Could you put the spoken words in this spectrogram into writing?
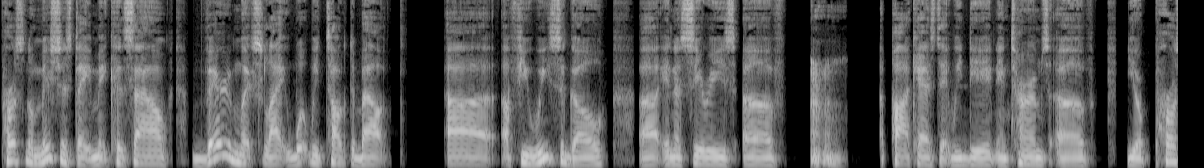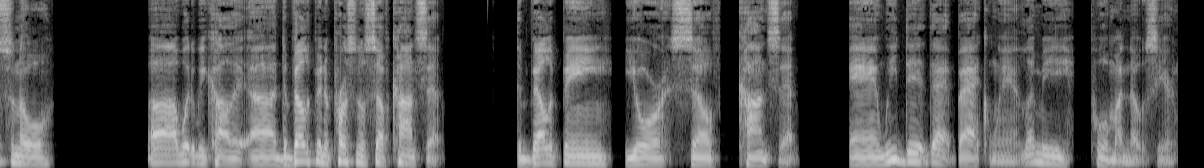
personal mission statement could sound very much like what we talked about uh, a few weeks ago uh, in a series of a podcast that we did in terms of your personal, uh, what do we call it? Uh, developing a personal self concept, developing your self concept. And we did that back when. Let me pull my notes here.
